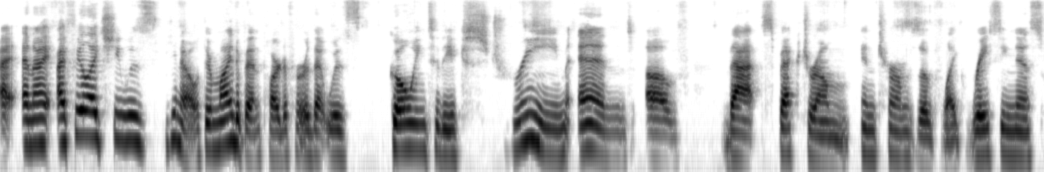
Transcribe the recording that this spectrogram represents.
I- and I I feel like she was, you know, there might have been part of her that was going to the extreme end of that spectrum in terms of like raciness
